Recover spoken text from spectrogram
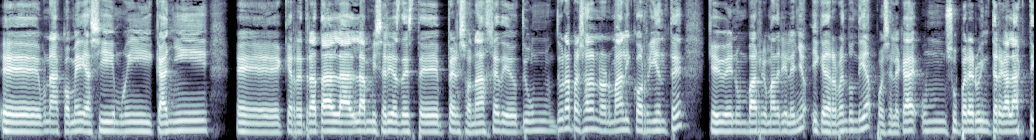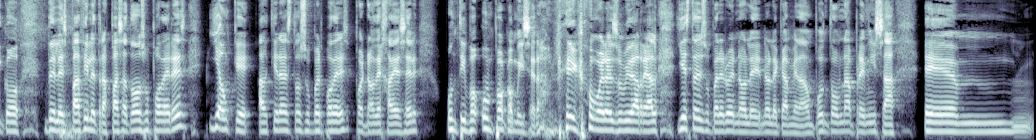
eh, una comedia así muy cañí, eh, que retrata la- las miserias de este personaje, de, de un- de una persona normal y corriente que vive en un barrio madrileño y que de repente un día pues se le cae un superhéroe intergaláctico del espacio y le traspasa todos sus poderes y aunque adquiera estos superpoderes pues no deja de ser un tipo un poco miserable como era en su vida real y este de superhéroe no le, no le cambia nada. Un punto, una premisa em,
